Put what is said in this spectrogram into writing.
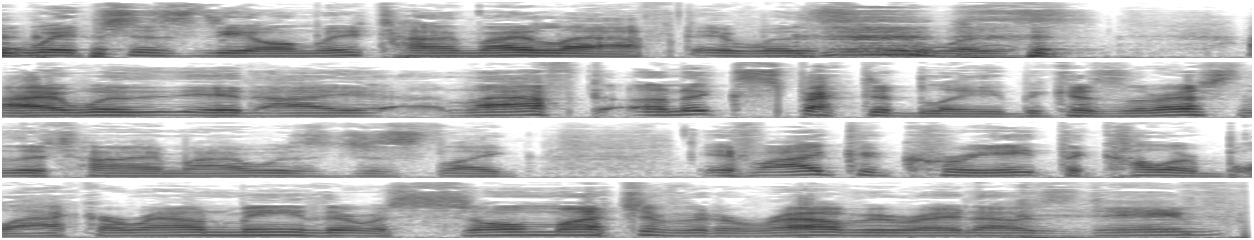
Which is the only time I laughed. It was, it was, I was, it, I laughed unexpectedly because the rest of the time I was just like, if I could create the color black around me, there was so much of it around me right now, Steve.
